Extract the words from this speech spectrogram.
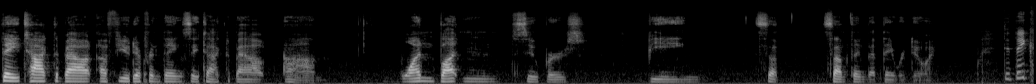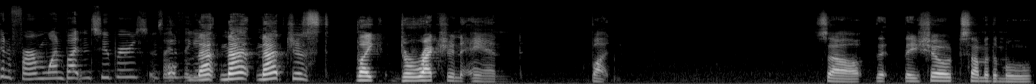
they talked about a few different things. They talked about um, one button supers being some, something that they were doing. Did they confirm one button supers inside well, of the game? Not not not just like direction and button. So th- they showed some of the move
